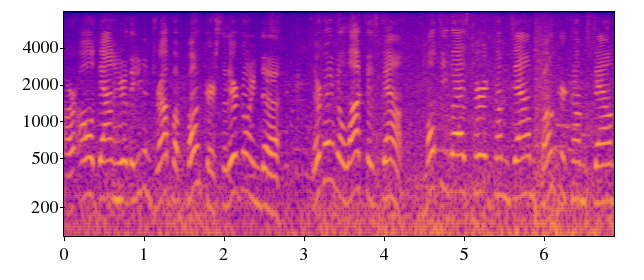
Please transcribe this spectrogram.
are all down here. They even drop a bunker, so they're going to they're going to lock this down. Multi-las turret comes down, bunker comes down.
